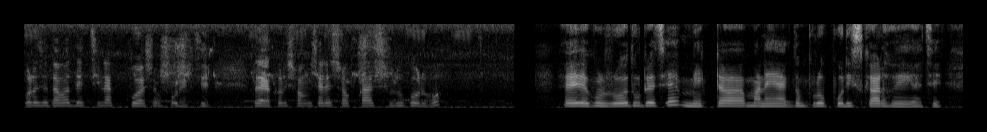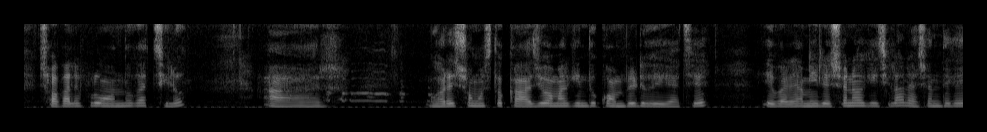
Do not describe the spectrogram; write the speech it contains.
করেছে, তারপর দেখছি না কুয়াশা পড়েছে। তো এখন সংসারের সব কাজ শুরু করব। এই দেখুন, রোদ উঠেছে, মেঘটা মানে একদম পুরো পরিষ্কার হয়ে গেছে। সকালে পুরো অন্ধকার ছিল। আর ঘরের সমস্ত কাজও আমার কিন্তু কমপ্লিট হয়ে গেছে। এবারে আমি রেশনেও গিয়েছিলাম। রেশন থেকে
